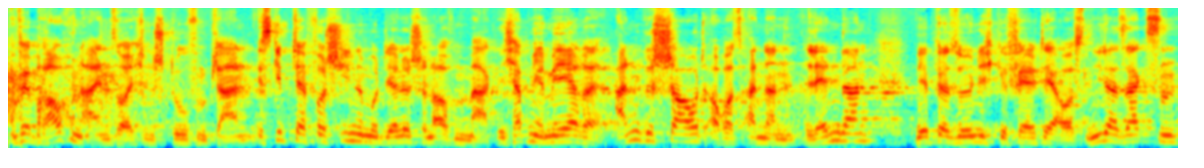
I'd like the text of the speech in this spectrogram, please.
Und wir brauchen einen solchen Stufenplan. Es gibt ja verschiedene Modelle schon auf dem Markt. Ich habe mir mehrere angeschaut, auch aus anderen Ländern. Mir persönlich gefällt der aus Niedersachsen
